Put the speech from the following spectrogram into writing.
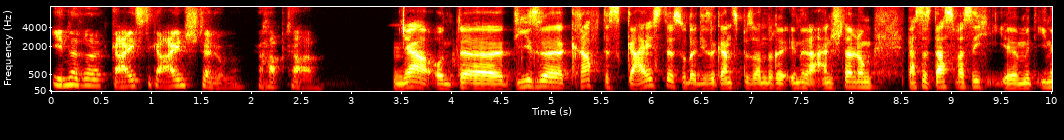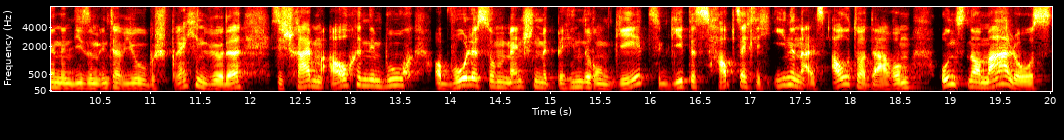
innere geistige Einstellung gehabt haben. Ja, und äh, diese Kraft des Geistes oder diese ganz besondere innere Einstellung, das ist das, was ich äh, mit Ihnen in diesem Interview besprechen würde. Sie schreiben auch in dem Buch, obwohl es um Menschen mit Behinderung geht, geht es hauptsächlich Ihnen als Autor darum, uns Normalos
